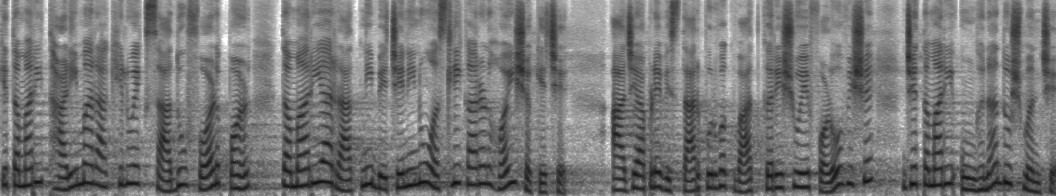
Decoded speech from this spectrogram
કે તમારી થાળીમાં રાખેલું એક સાદું ફળ પણ તમારી આ રાતની બેચેનીનું અસલી કારણ હોઈ શકે છે. આજે આપણે વિસ્તારપૂર્વક વાત કરીશું એ ફળો વિશે, જે તમારી ઊંઘના દુશ્મન છે,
